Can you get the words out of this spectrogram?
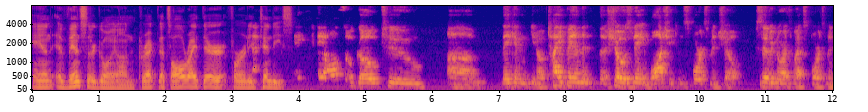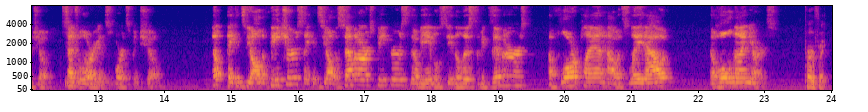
and events that are going on. Correct? That's all right there for the attendees. They, they also go to. Um, they can you know type in the, the show's name washington sportsman show pacific northwest sportsman show central oregon sportsman show nope they can see all the features they can see all the seminar speakers they'll be able to see the list of exhibitors the floor plan how it's laid out the whole nine yards Perfect.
